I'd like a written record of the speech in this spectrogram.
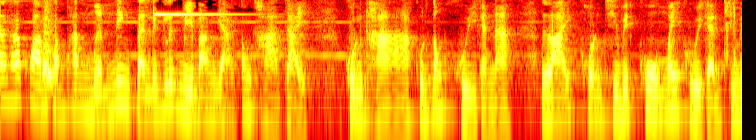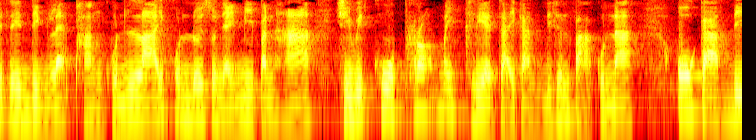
นะคะ ความสัมพันธ์เหมือนนิ่งแต่ลึกๆ มีบางอย่างต้องคาใจ คุณขาคุณต้องคุยกันนะ หลายคนชีวิตคู่ไม่คุยกันชีวิตเลยดิ่ง และพังคุณหลายคนโดยส่วนใหญ่มีปัญหาชีวิตคู่ เพราะไม่เคลียร์ใจกันดิฉันฝากคุณนะ โอกาสดี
